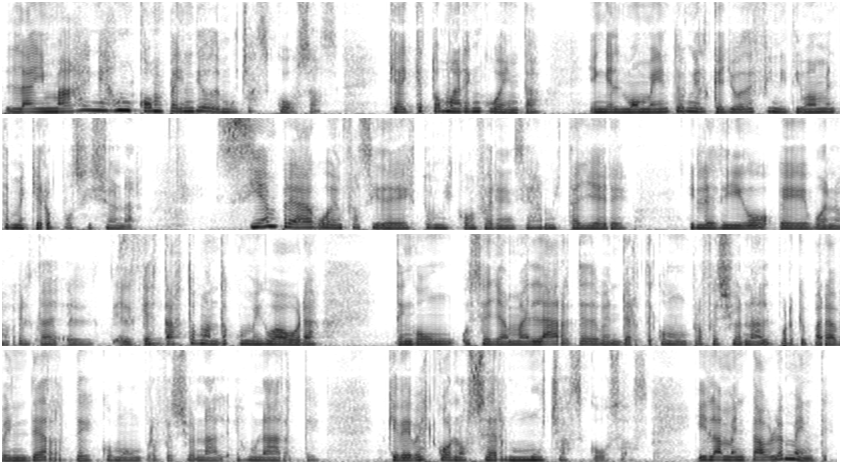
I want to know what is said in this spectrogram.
la imagen es un compendio de muchas cosas que hay que tomar en cuenta en el momento en el que yo definitivamente me quiero posicionar. Siempre hago énfasis de esto en mis conferencias, en mis talleres, y les digo, eh, bueno, el, que estás tomando conmigo ahora, tengo un, se llama el arte de venderte como un profesional, porque para venderte como un profesional es un arte que debes conocer muchas cosas. Y lamentablemente,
